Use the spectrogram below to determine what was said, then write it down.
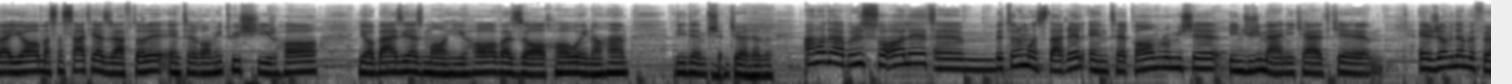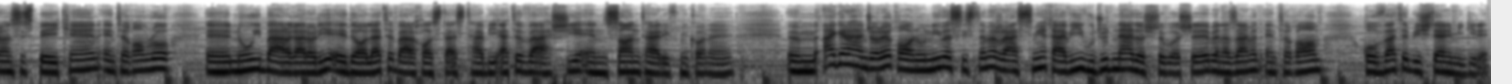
و یا مثلا سطحی از رفتار انتقامی توی شیرها یا بعضی از ماهی ها و زاغ ها و اینا هم دیده میشه. جالبه. اما درباره سوالت به طور مستقل انتقام رو میشه اینجوری معنی کرد که ارجاع میدم به فرانسیس بیکن انتقام رو نوعی برقراری عدالت برخواسته از طبیعت وحشی انسان تعریف می‌کنه. اگر هنجارهای قانونی و سیستم رسمی قوی وجود نداشته باشه به نظر میاد انتقام قوت بیشتری می‌گیره.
